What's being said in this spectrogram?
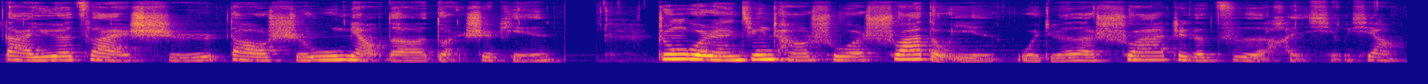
大约在十到十五秒的短视频。中国人经常说刷抖音，我觉得“刷”这个字很形象。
